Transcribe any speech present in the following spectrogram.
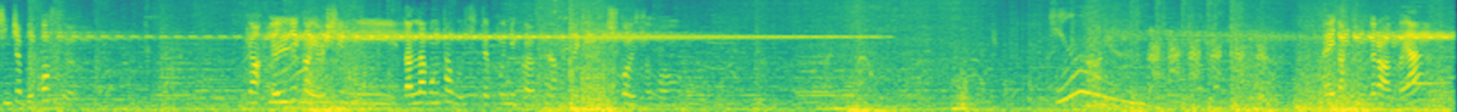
진짜 못 봤어요. 그냥 엘리가 열심히 날라방 타고 있을 때 보니까 옆에 갑자기 죽어 있어서. 에이, 나궁 들어갈 거야?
